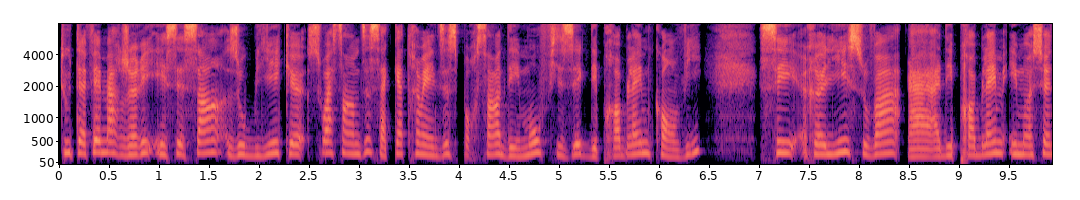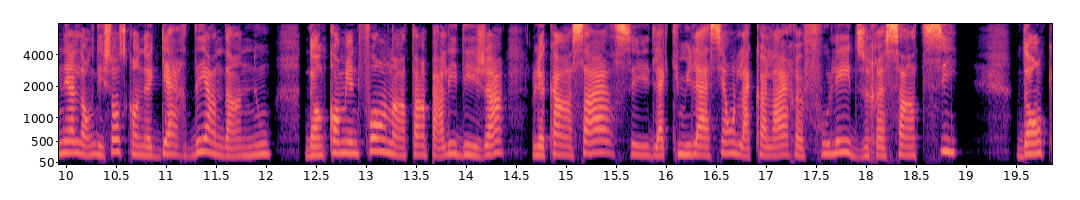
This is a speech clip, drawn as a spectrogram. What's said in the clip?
Tout à fait, Marjorie. Et c'est sans oublier que 70 à 90% des maux physiques, des problèmes qu'on vit, c'est relié souvent à, des problèmes émotionnels, donc des choses qu'on a gardées en nous. Donc, combien de fois on entend parler des gens, le cancer, c'est de l'accumulation de la colère refoulée, du ressenti. Donc,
